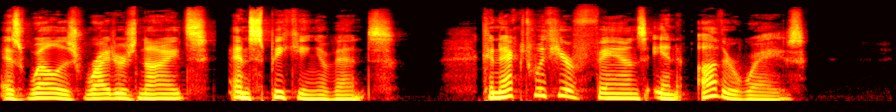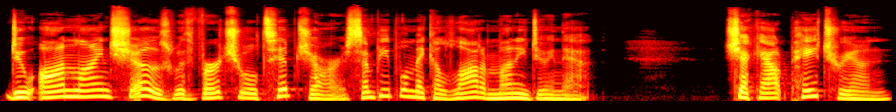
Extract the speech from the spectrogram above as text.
as well as writers' nights and speaking events. Connect with your fans in other ways. Do online shows with virtual tip jars. Some people make a lot of money doing that. Check out Patreon.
